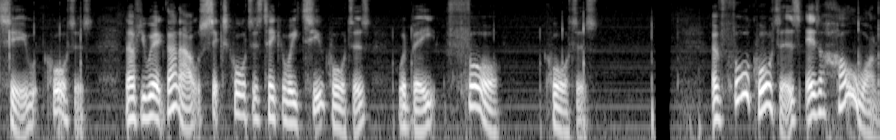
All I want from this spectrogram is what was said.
2 quarters. Now, if you work that out, 6 quarters take away 2 quarters would be 4 quarters. And 4 quarters is a whole one.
